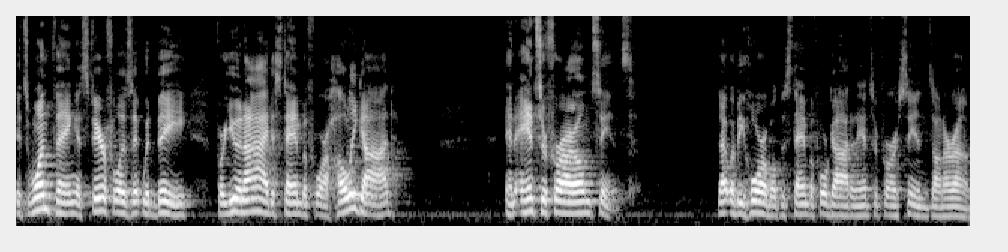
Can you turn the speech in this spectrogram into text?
It's one thing, as fearful as it would be, for you and I to stand before a holy God and answer for our own sins. That would be horrible to stand before God and answer for our sins on our own.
